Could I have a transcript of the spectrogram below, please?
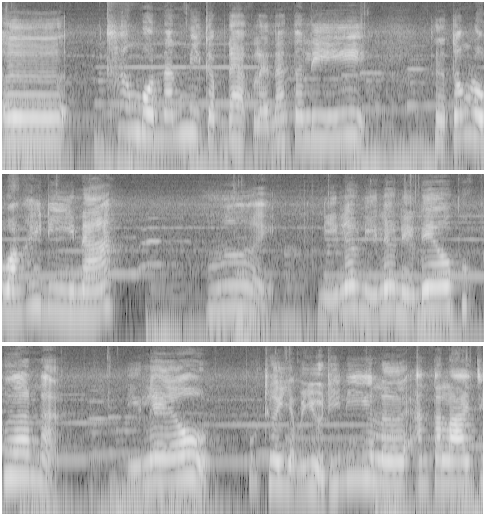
เออข้างบนนั้นมีกับดักแหละนาตาลี เธอต้องระวังให้ดีนะ เฮ้ย หนีเร็วหนีเร็วหนีเร็วพวกเพื่อนน่ะหนีเร็ว พวกเธออย่ามาอยู่ที่นี่เลย อันตรายจ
